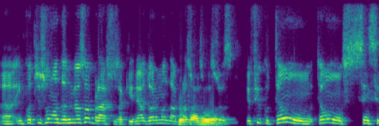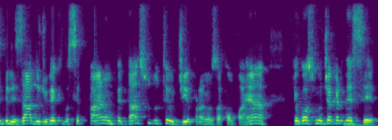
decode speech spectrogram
Uh, enquanto isso, mandando meus abraços aqui, né? Eu adoro mandar abraços para as pessoas. Eu fico tão, tão sensibilizado de ver que você para um pedaço do teu dia para nos acompanhar eu gosto muito de agradecer.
